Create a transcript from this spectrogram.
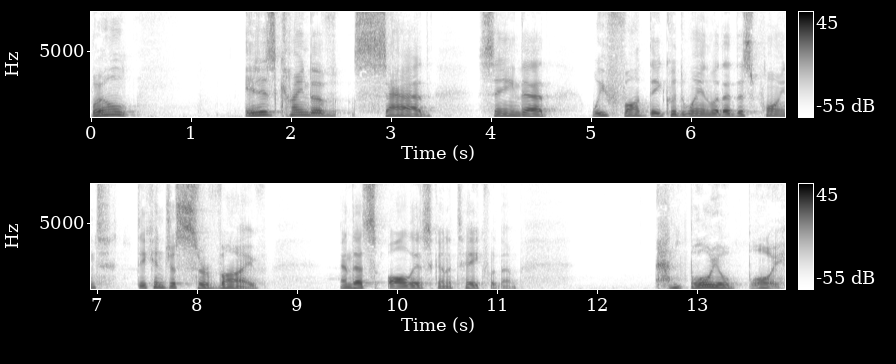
well, it is kind of sad saying that we thought they could win, but at this point, they can just survive. And that's all it's going to take for them. And boy, oh boy,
